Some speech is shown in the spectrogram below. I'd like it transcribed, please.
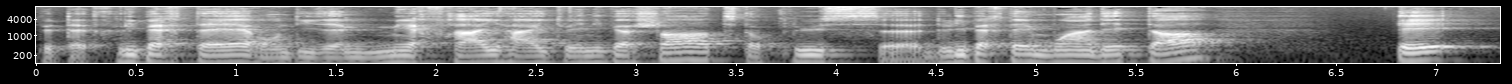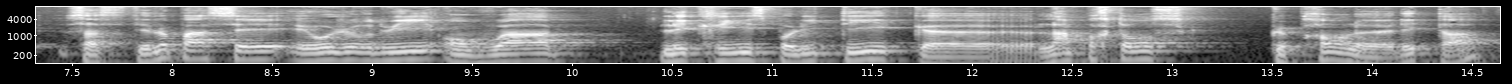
peut-être libertaire, on disait mehr Freiheit, weniger Staat, donc plus de liberté, moins d'État. Et ça, c'était le passé. Et aujourd'hui, on voit les crises politiques, euh, l'importance que prend l'État.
